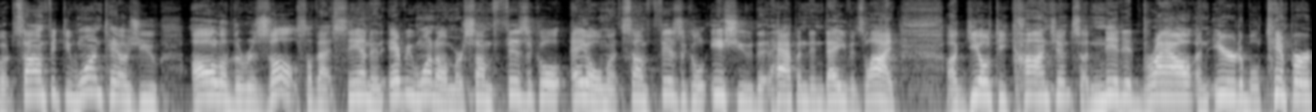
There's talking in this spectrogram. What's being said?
But Psalm 51 tells you all of the results of that sin, and every one of them are some physical ailment, some physical issue that happened in David's life. A guilty conscience, a knitted brow, an irritable temper,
